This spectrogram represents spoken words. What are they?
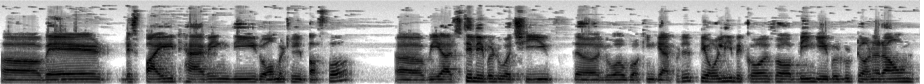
uh, where despite having the raw material buffer, uh, we are still able to achieve the lower working capital purely because of being able to turn around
